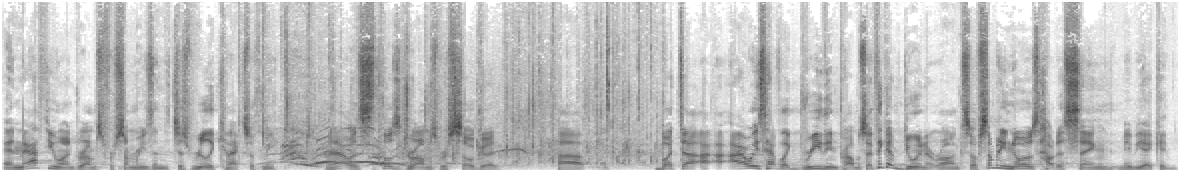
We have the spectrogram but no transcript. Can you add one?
and Matthew on drums for some reason it just really connects with me, and that was those drums were so good. Uh, but uh, I, I, always have like breathing problems. So I think I'm doing it wrong. So if somebody knows how to sing, maybe I could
